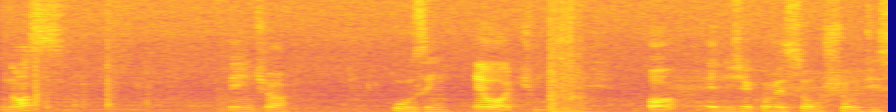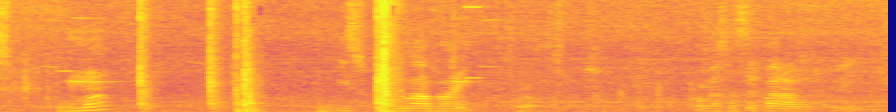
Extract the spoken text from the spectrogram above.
Nossa. Gente, ó. Usem, é ótimo. Ó, LG começou o show de espuma. Isso pode lavar aí. Pronto. Começa a separar o cliente.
